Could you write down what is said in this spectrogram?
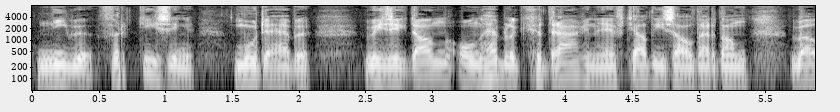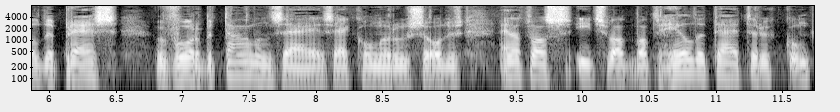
nieuwe verkiezingen moeten hebben. Wie zich dan onhebbelijk gedragen heeft, ja, die zal daar dan wel de prijs voor betalen, zei, zei Conor Rousseau. Dus, en dat was iets wat, wat heel de tijd terugkomt.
